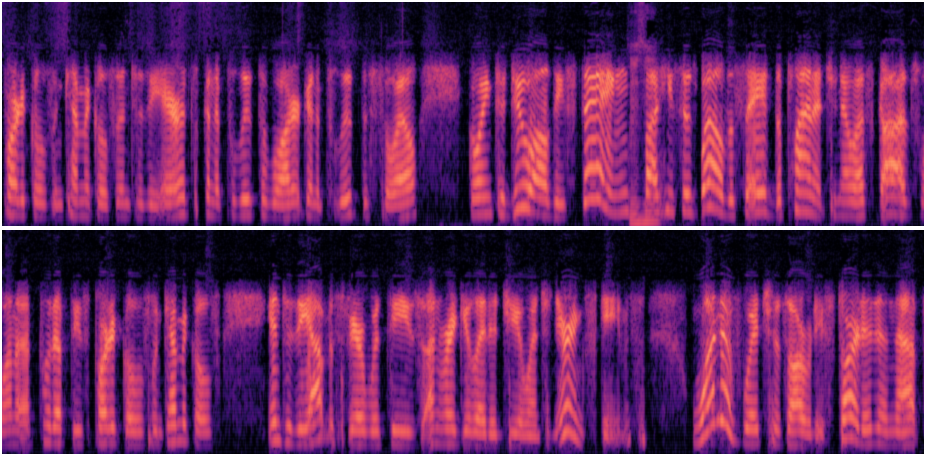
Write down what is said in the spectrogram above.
particles and chemicals into the air, it's going to pollute the water, going to pollute the soil, going to do all these things. Mhm. But he says, well, to save the planet, you know, us gods want to put up these particles and chemicals into the atmosphere with these unregulated geoengineering schemes. One of which has already started, and that's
